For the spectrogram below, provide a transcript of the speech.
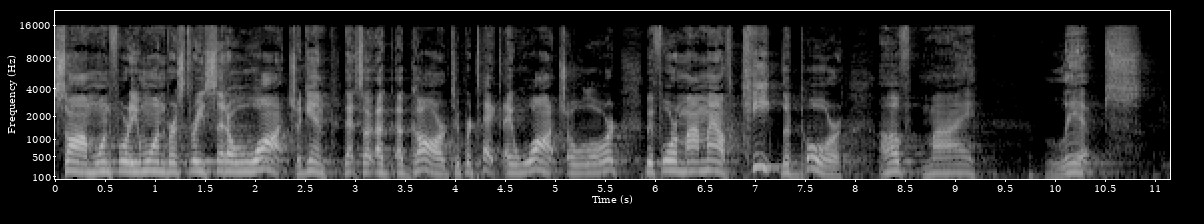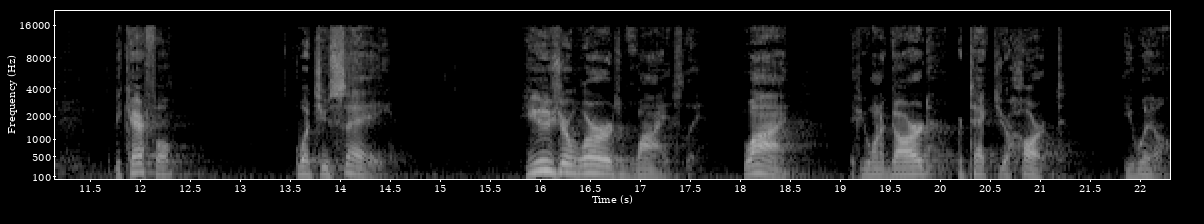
Psalm 141, verse 3 said, A watch, again, that's a, a, guard to protect. A watch, O Lord, before my mouth. Keep the door of my lips. Be careful what you say. Use your words wisely. Why? If you want to guard, protect your heart, you will.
